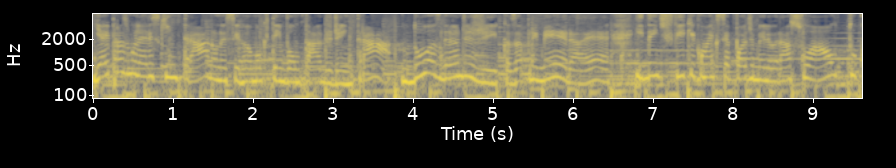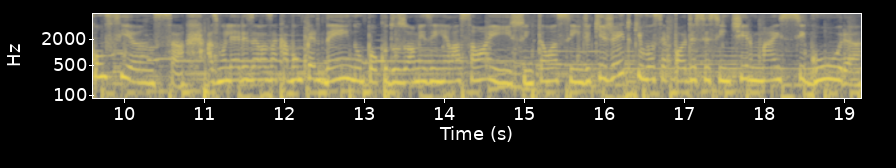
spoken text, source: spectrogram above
E aí para as mulheres que entraram nesse ramo que têm vontade de entrar, duas grandes dicas. A primeira é identifique como é que você pode melhorar a sua autoconfiança. As mulheres elas acabam perdendo um pouco dos homens em relação a isso. Então assim, de que jeito que você pode se sentir mais segura,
